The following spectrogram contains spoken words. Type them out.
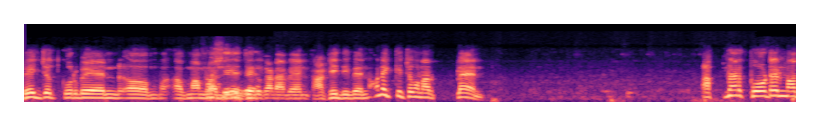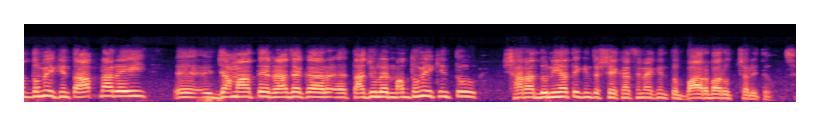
বেজ্জত করবেন মামলা দিয়ে। জেল কাটাবেন ফাঁসি দিবেন অনেক কিছু ওনার প্ল্যান আপনার কোর্টের মাধ্যমে কিন্তু আপনার এই জামাতের রাজাকার তাজুলের মাধ্যমেই কিন্তু সারা দুনিয়াতে কিন্তু শেখ হাসিনা কিন্তু বারবার উচ্চারিত হচ্ছে।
